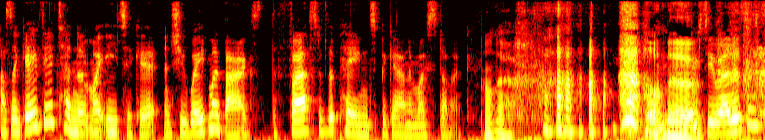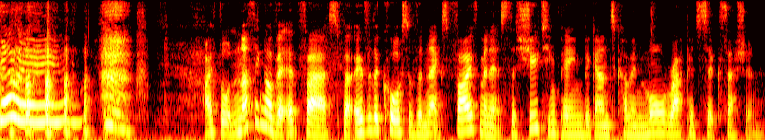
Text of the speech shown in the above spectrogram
As I gave the attendant my e ticket and she weighed my bags, the first of the pains began in my stomach. Oh no. oh no. You see where this is going? I thought nothing of it at first, but over the course of the next five minutes, the shooting pain began to come in more rapid succession.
